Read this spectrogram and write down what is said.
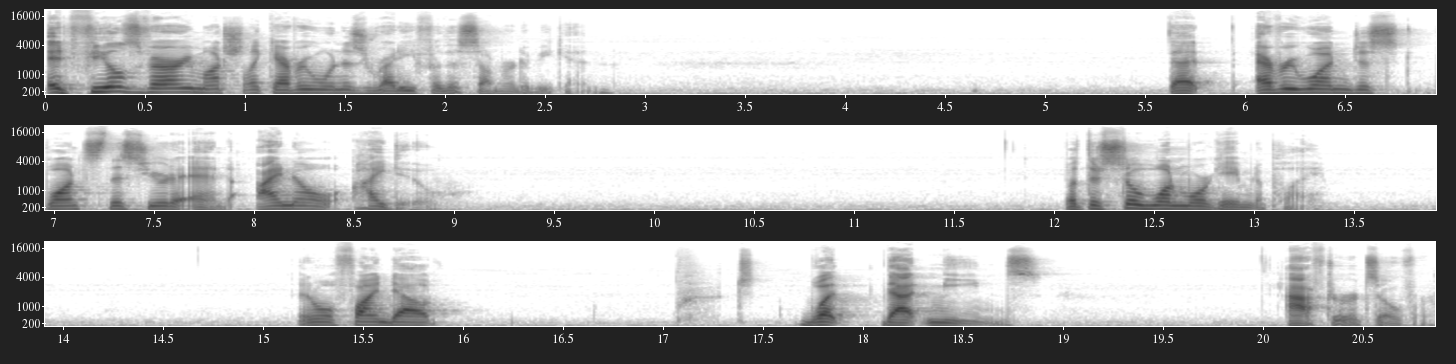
It feels very much like everyone is ready for the summer to begin. That everyone just wants this year to end. I know I do. But there's still one more game to play. And we'll find out what that means after it's over.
